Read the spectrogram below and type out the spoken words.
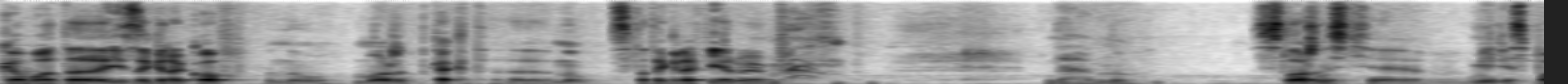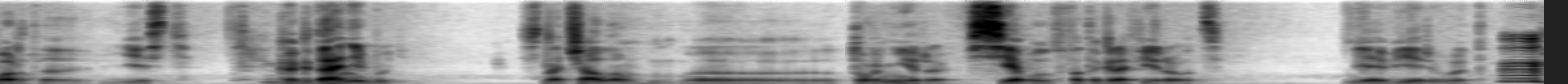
Кого-то из игроков, ну, может, как-то, ну, сфотографируем. Да, ну, сложности в мире спорта есть. Когда-нибудь с началом э, турнира все будут фотографироваться. Я верю в это.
